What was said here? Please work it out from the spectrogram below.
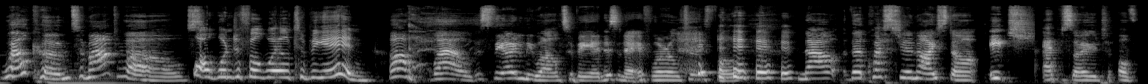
welcome to Mad World. What a wonderful world to be in. Oh, well, it's the only world to be in, isn't it, if we're all truthful? now, the question I start each episode of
